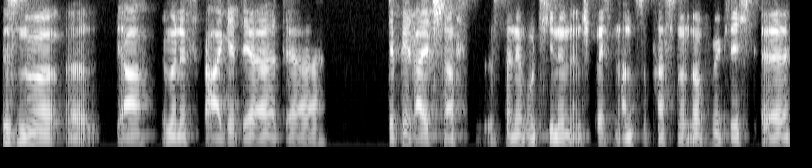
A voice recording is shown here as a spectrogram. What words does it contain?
ist nur äh, ja immer eine Frage der, der, der Bereitschaft, seine Routinen entsprechend anzupassen und auch wirklich äh,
